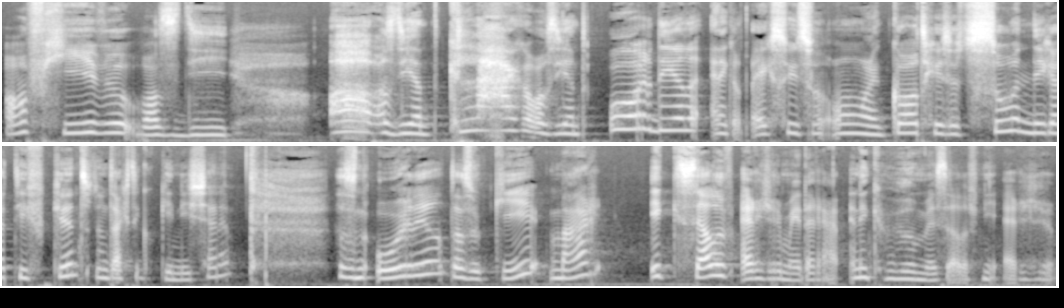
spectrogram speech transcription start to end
afgeven, was die, oh, was die aan het klagen, was die aan het oordelen. En ik had echt zoiets van, oh my god, je bent zo'n negatief kind. Toen dacht ik, oké, okay, niet Shannon, dat is een oordeel, dat is oké, maar ik zelf erger mij daaraan en ik wil mezelf niet ergeren.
